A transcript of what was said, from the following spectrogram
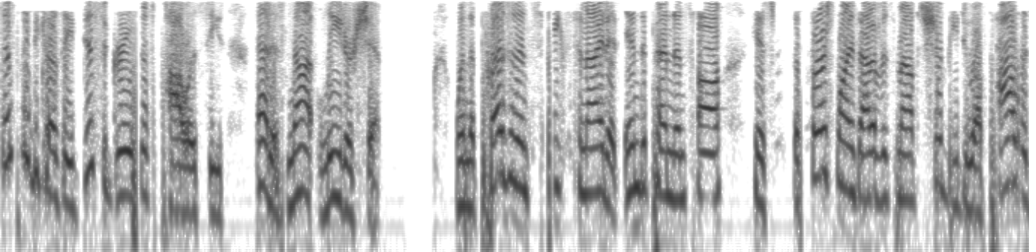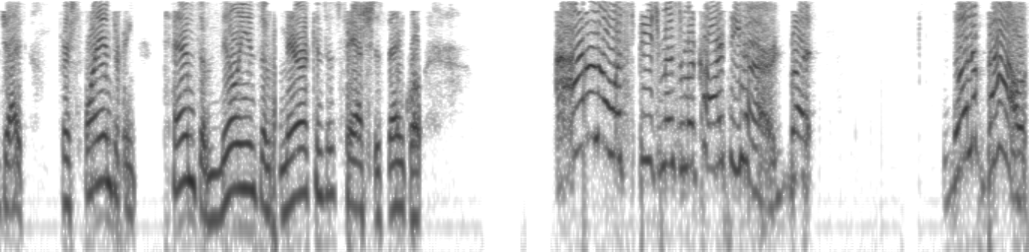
Simply because they disagree with his policies. That is not leadership. When the president speaks tonight at Independence Hall, his the first lines out of his mouth should be to apologize for slandering tens of millions of Americans as fascists. End quote. I don't know what speech Mr. McCarthy heard, but what about?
